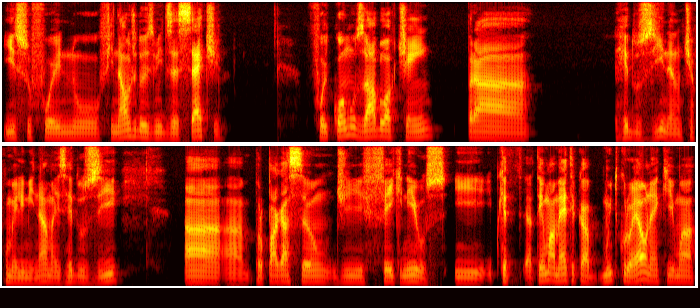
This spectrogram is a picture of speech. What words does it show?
isso foi no final de 2017, foi como usar blockchain para reduzir, né? Não tinha como eliminar, mas reduzir a, a, propagação de fake news e porque tem uma métrica muito cruel, né, que uma,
